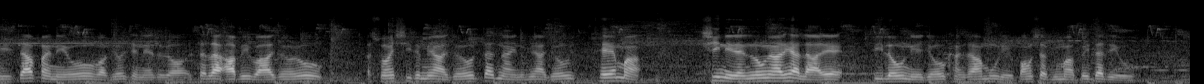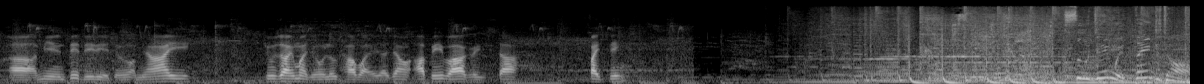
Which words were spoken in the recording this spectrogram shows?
ီ star fan တွေကိုဗာပြောချင်တယ်ဆိုတော့ဆက်လက်အားပေးပါကျွန်တော်တို့ အစွမ်းရှိသမျှကျွန်တော်တို့တက်နိုင်သမျှကျွန်တော်တို့အဲမှာရှိနေတဲ့နှလုံးသားတွေကလာတဲ့ဒီလုံးတွေကျွန်တော်တို့ခံစားမှုတွေပေါင်းဆက်ပြီးမှပိတ်သက်တွေကိုအာအမြင်အသစ်လေးတွေကျွန်တော်တို့အများကြီးစူးစမ်းမှကျွန်တော်တို့လုပ်ထားပါတယ်ဒါကြောင့်အားပေးပါ Great Star Fighting စုချင်းဝင်သိန်းတစ်ထောင်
